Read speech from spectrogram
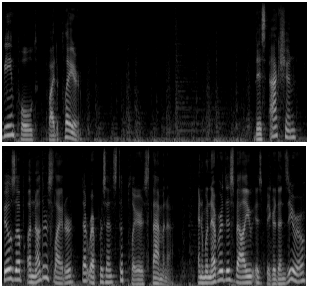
being pulled by the player. This action fills up another slider that represents the player's stamina, and whenever this value is bigger than zero,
